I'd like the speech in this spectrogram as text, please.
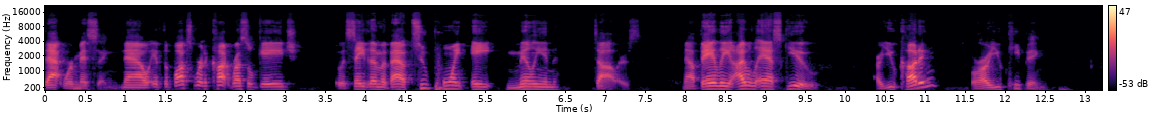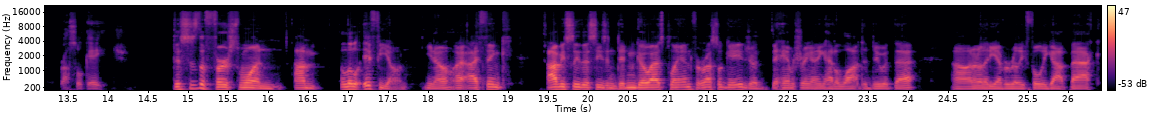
that were missing. Now, if the Bucks were to cut Russell Gage, it would save them about two point eight million dollars. Now, Bailey, I will ask you: Are you cutting or are you keeping Russell Gage? this is the first one I'm a little iffy on. You know, I, I think obviously this season didn't go as planned for Russell Gage. Or the hamstring, I think, had a lot to do with that. Uh, I don't know that he ever really fully got back,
